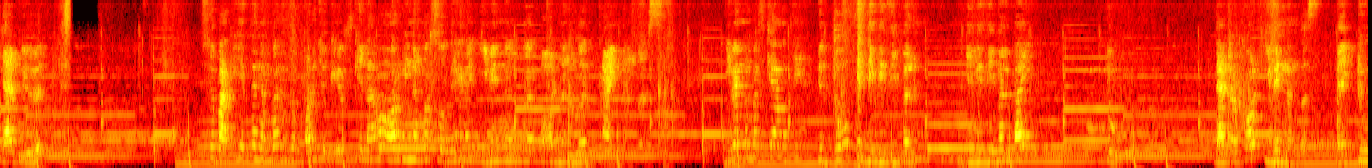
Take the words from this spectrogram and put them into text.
that we will तो बाकी जितने नंबर हम लोग पढ़ चुके हैं, उसके अलावा और भी नंबर्स होते हैं even number odd number prime numbers even numbers क्या होते हैं? जो दो से डिविजिबल हो। Divisible by two that are called even numbers like two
